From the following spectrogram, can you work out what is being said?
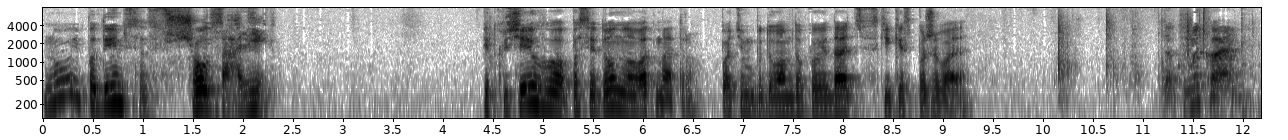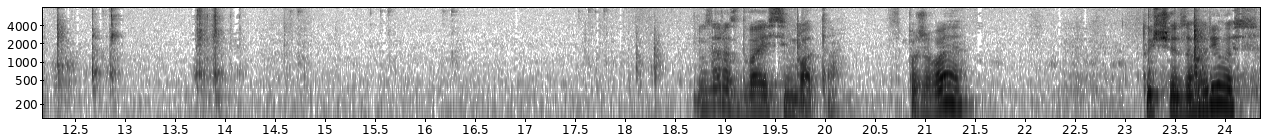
ну і подивимося, що взагалі. Підключи його послідовно ватметру. Потім буду вам доповідати, скільки споживає. Так, вмикаємо. Ну, Зараз 2,7 Вт. Споживає. Тут ще загорілось.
